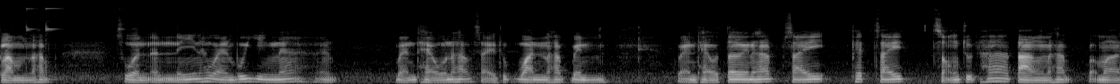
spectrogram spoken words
กรัมนะครับ ส่วนอันนี้นะแหวนผู้หญิงนะ แหวนแถวนะครับ ใส่ทุกวันนะครับ เป็นแหวนแถวเตยนะครับ ไซส์เพชรไซส์2.5 ตังค์นะครับ ประมาณ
